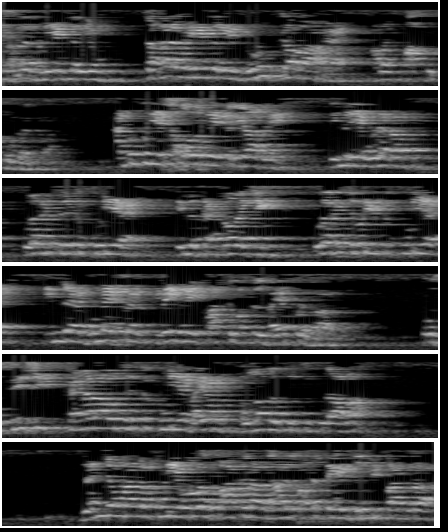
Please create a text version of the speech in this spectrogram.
சகல விடயங்களையும் சகல விடயங்களையும் நுணுக்கமாக அவன் பார்த்துக் கொண்டிருக்கிறான். அன்புக்குரிய சகோதரரை தெரியாது இன்றைய உலகம் உலகத்தில் இருக்கக்கூடிய இந்த டெக்னாலஜி உலகத்தில் இருக்கக்கூடிய இந்த முன்னேற்றம் இவைகளை பார்த்து மக்கள் பயப்படுகிறார்கள். ஒரு சிசி கேமராவுக்கு இருக்கக்கூடிய பயம் அல்லாவுக்கு இருக்கக்கூடாதான் லஞ்சம் வாங்கக்கூடிய ஒருவர் பார்க்கிறார் நாலு பக்கத்தை திரும்பி பார்க்கிறார்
